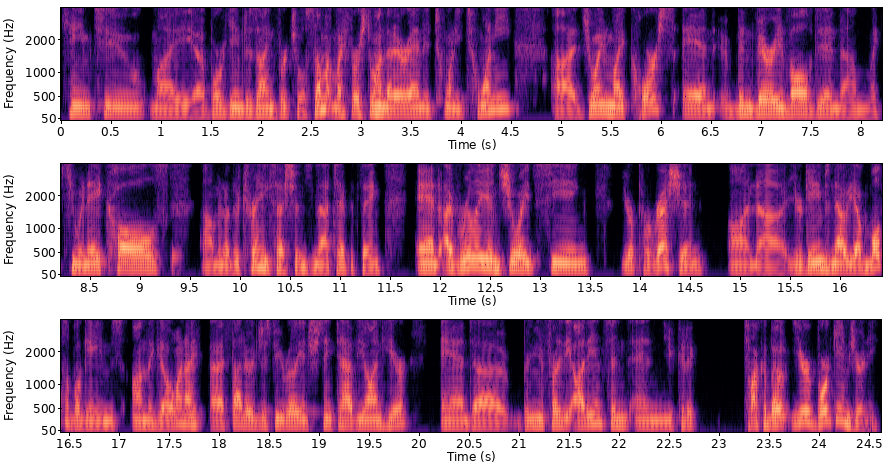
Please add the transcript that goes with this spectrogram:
came to my uh, board game design virtual summit, my first one that I ran in 2020. Uh, joined my course and been very involved in um, like Q and A calls um, and other training sessions and that type of thing. And I've really enjoyed seeing your progression on uh, your games. Now you have multiple games on the go, and I, I, thought it would just be really interesting to have you on here and uh, bring you in front of the audience, and and you could talk about your board game journey.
